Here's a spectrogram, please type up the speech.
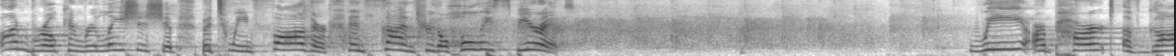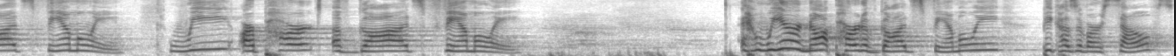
unbroken relationship between Father and Son through the Holy Spirit. We are part of God's family. We are part of God's family. And we are not part of God's family because of ourselves,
